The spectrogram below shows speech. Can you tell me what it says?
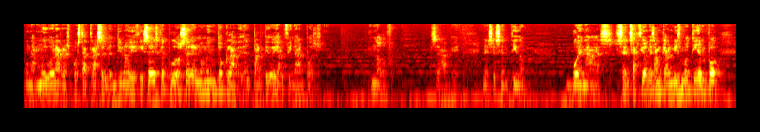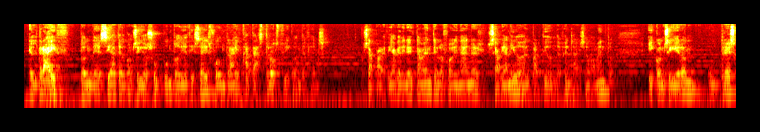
una muy buena respuesta tras el 21-16, que pudo ser el momento clave del partido y al final pues no lo fue. O sea que en ese sentido, buenas sensaciones, aunque al mismo tiempo el drive donde Seattle consiguió su punto 16 fue un drive catastrófico en defensa. O sea, parecía que directamente los 49ers se habían ido del partido en defensa en ese momento y consiguieron tres,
